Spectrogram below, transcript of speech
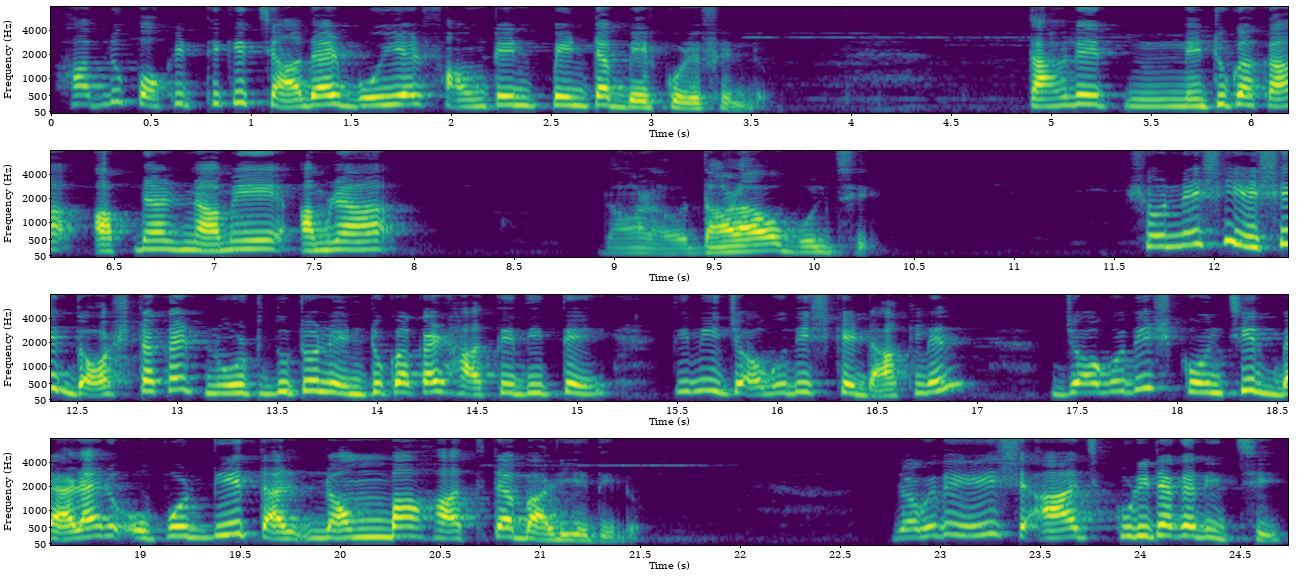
হাবলু পকেট থেকে চাঁদার বই আর ফাউন্টেন পেনটা বের করে ফেলল। তাহলে, নেটু কাকা, আপনার নামে আমরা দাঁড়াও দাঁড়াও বলছি। সন্ন্যাসী এসে দশ টাকার নোট দুটো নেন্টু কাকার হাতে দিতেই তিনি জগদীশকে ডাকলেন জগদীশ কঞ্চির বেড়ার ওপর দিয়ে তার লম্বা হাতটা বাড়িয়ে দিল। জগদীশ, আজ কুড়ি টাকা দিচ্ছি,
